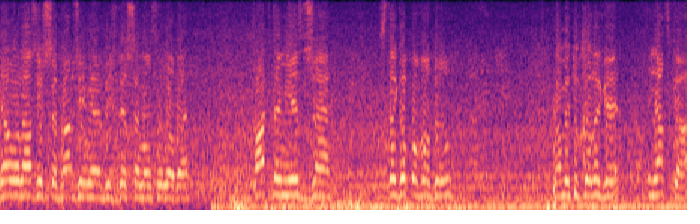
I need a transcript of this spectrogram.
Miało nas jeszcze bardziej, miały być deszcze monsunowe. Faktem jest, że z tego powodu mamy tu kolegę Jacka.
